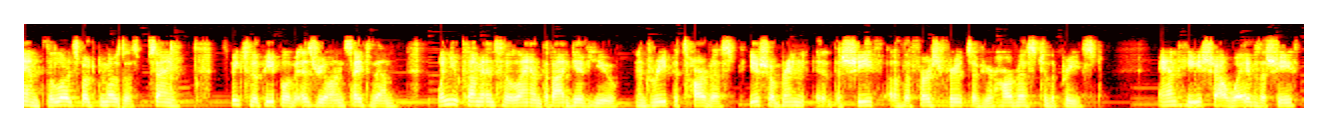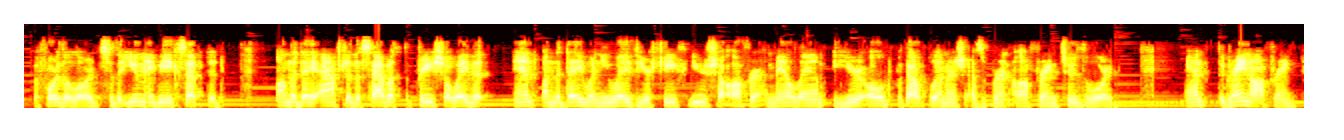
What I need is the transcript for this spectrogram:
And the Lord spoke to Moses, saying, Speak to the people of Israel and say to them, When you come into the land that I give you, and reap its harvest, you shall bring the sheaf of the firstfruits of your harvest to the priest. And he shall wave the sheaf before the Lord, so that you may be accepted. On the day after the Sabbath, the priest shall wave it, and on the day when you wave your sheaf, you shall offer a male lamb a year old without blemish as a burnt offering to the Lord. And the grain offering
